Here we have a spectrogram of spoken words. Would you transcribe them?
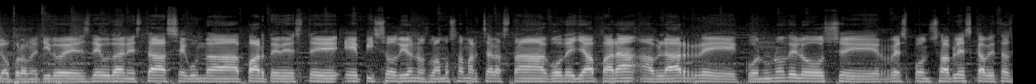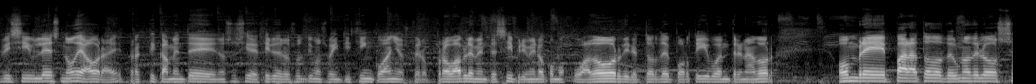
lo prometido es deuda en esta segunda parte de este episodio. Nos vamos a marchar hasta Godella para hablar eh, con uno de los eh, responsables cabezas visibles, no de ahora, eh, prácticamente, no sé si decir de los últimos 25 años, pero probablemente sí, primero como jugador, director deportivo, entrenador. Hombre para todo de uno de los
